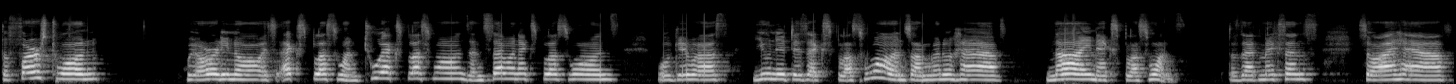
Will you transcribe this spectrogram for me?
The first one we already know it's x plus 1. 2x plus 1s and 7x plus 1s will give us unit is x plus 1. So I'm going to have 9x plus 1s. Does that make sense? So I have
